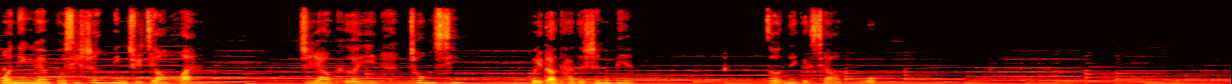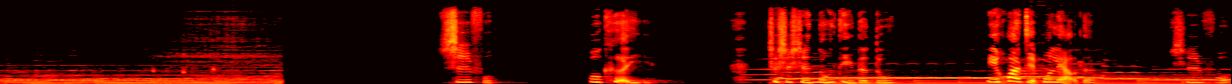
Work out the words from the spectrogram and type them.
我宁愿不惜生命去交换，只要可以重新回到他的身边，做那个小谷。不可以，这是神农鼎的毒，你化解不了的。师傅，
